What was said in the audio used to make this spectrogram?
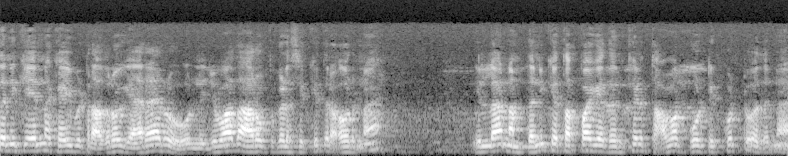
ತನಿಖೆಯನ್ನು ಕೈ ಬಿಟ್ರು ಅದ್ರೊಳಗೆ ಯಾರ್ಯಾರು ನಿಜವಾದ ಆರೋಪಗಳು ಸಿಕ್ಕಿದ್ರೆ ಅವ್ರನ್ನ ಇಲ್ಲ ನಮ್ಮ ತನಿಖೆ ತಪ್ಪಾಗಿದೆ ಅಂಥೇಳಿ ತಾವ ಕೋರ್ಟಿಗೆ ಕೊಟ್ಟು ಅದನ್ನು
